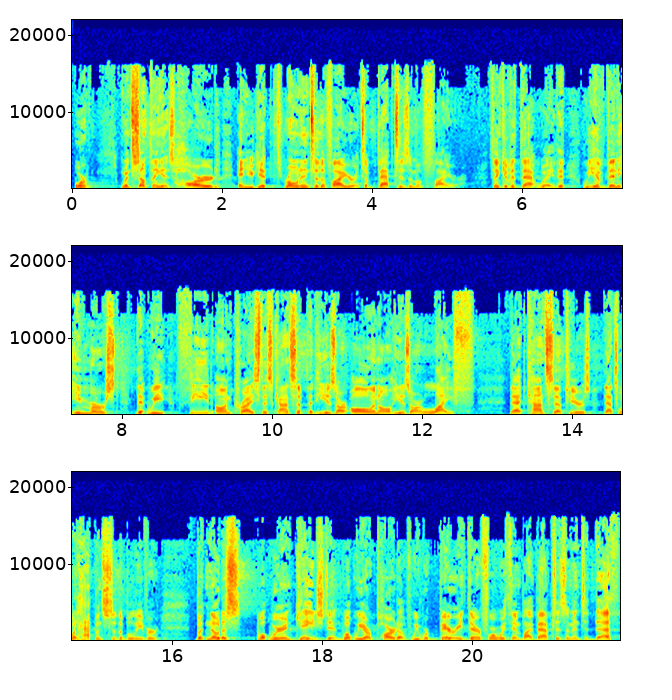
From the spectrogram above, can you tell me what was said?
Or when something is hard and you get thrown into the fire, it's a baptism of fire. Think of it that way that we have been immersed, that we feed on Christ, this concept that He is our all in all, He is our life. That concept here is that's what happens to the believer. But notice what we're engaged in, what we are part of. We were buried, therefore, with Him by baptism into death.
